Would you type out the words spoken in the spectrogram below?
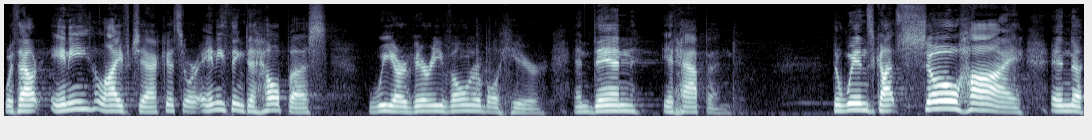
Without any life jackets or anything to help us, we are very vulnerable here. And then it happened. The winds got so high, and the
